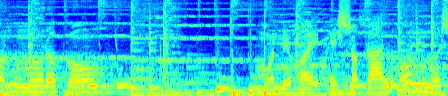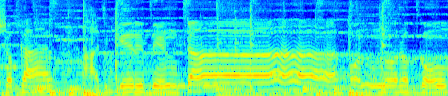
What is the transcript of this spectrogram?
অন্যরকম। মনে হয় এ সকাল অন্য সকাল। আজকের দিনটা অন্যরকম।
